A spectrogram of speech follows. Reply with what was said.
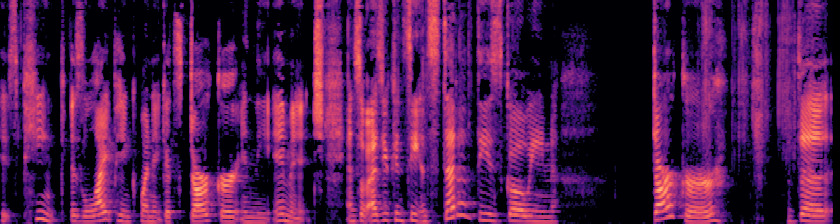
is pink, is light pink when it gets darker in the image. And so as you can see, instead of these going darker, the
